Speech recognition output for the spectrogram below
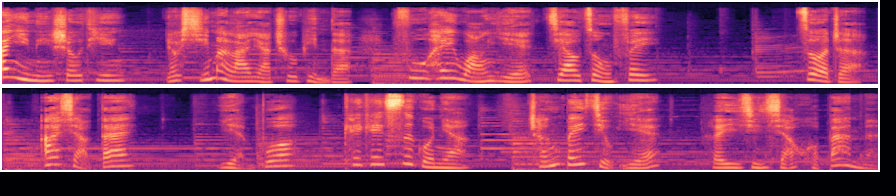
欢迎您收听由喜马拉雅出品的《腹黑王爷骄纵妃》，作者阿小呆，演播 K K 四姑娘、城北九爷和一群小伙伴们。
